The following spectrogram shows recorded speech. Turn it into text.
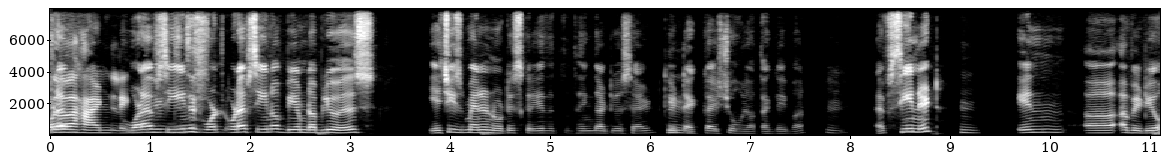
what the I've, handling what i've you seen just... what, what i've seen of bmw is ये चीज मैंने नोटिस करी है द थिंग दैट यू सेड कि टेक का इशू हो जाता है कई बार आई हैव सीन इट इन अ वीडियो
